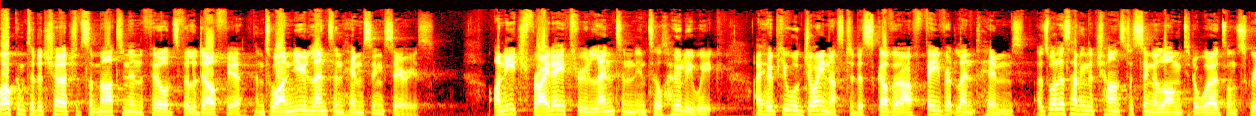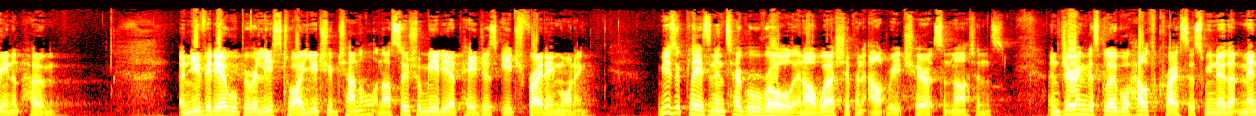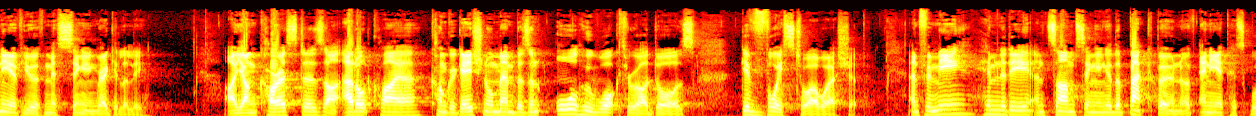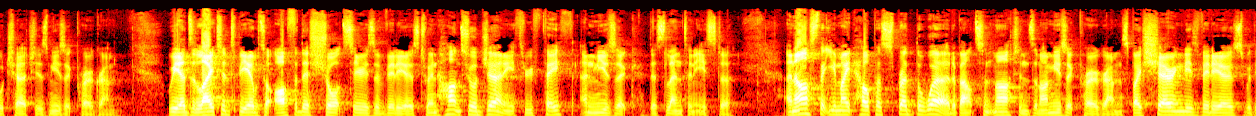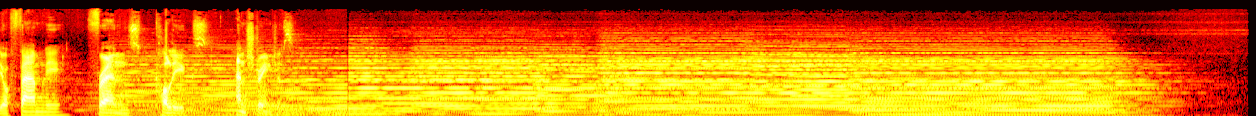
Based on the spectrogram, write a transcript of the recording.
Welcome to the Church of St. Martin in the Fields, Philadelphia, and to our new Lenten hymn sing series. On each Friday through Lent and until Holy Week, I hope you will join us to discover our favourite Lent hymns, as well as having the chance to sing along to the words on screen at home. A new video will be released to our YouTube channel and our social media pages each Friday morning. Music plays an integral role in our worship and outreach here at St. Martin's. And during this global health crisis, we know that many of you have missed singing regularly our young choristers, our adult choir, congregational members, and all who walk through our doors give voice to our worship. And for me, hymnody and psalm singing are the backbone of any Episcopal Church's music program. We are delighted to be able to offer this short series of videos to enhance your journey through faith and music this Lenten Easter, and ask that you might help us spread the word about St. Martin's and our music programs by sharing these videos with your family, friends, colleagues, and strangers.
